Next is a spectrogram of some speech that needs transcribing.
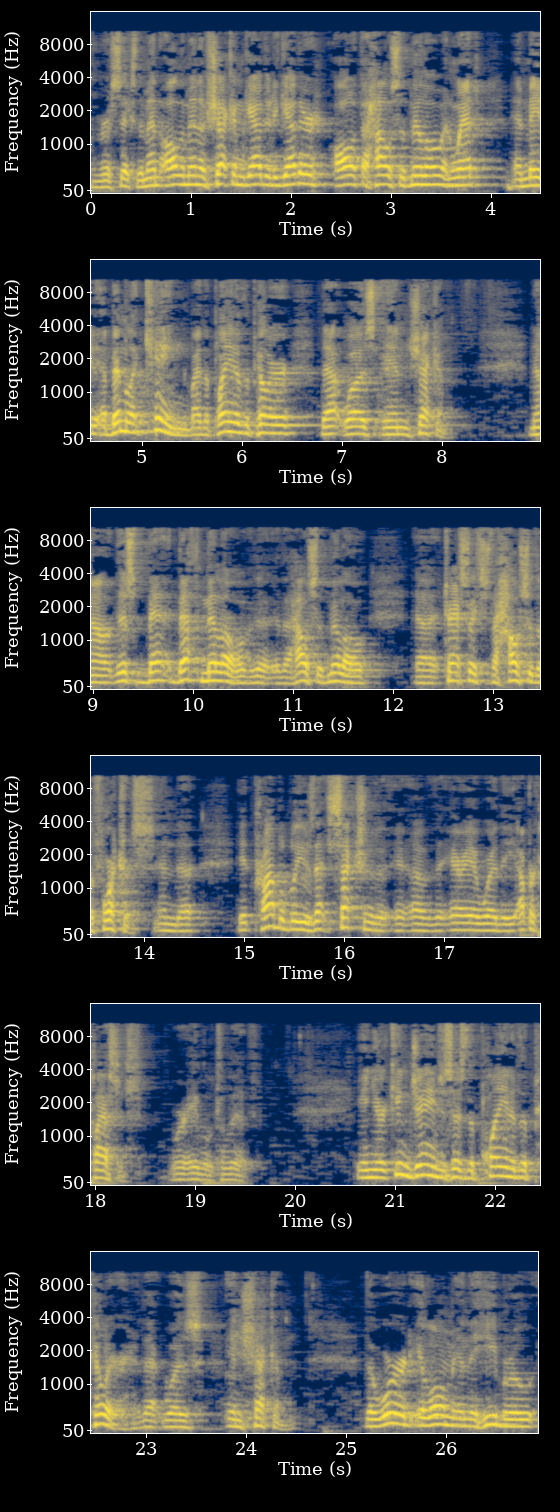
In verse 6, the men, all the men of Shechem gathered together, all at the house of Millo, and went and made Abimelech king by the plain of the pillar that was in Shechem. Now, this Beth Millo, the, the house of Millo, uh, translates as the house of the fortress. And uh, it probably was that section of the, of the area where the upper classes were able to live. In your King James, it says the plain of the pillar that was in Shechem. The word Elom in the Hebrew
